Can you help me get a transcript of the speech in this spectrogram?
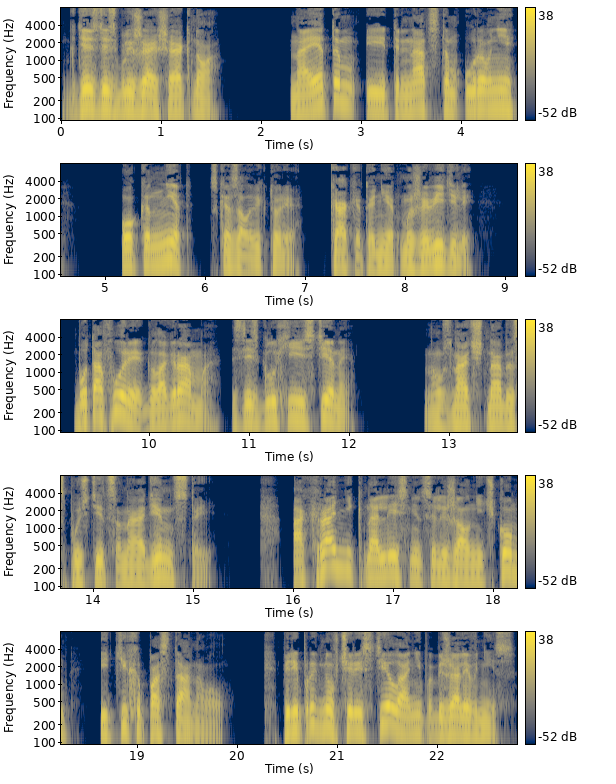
Где здесь ближайшее окно? На этом и тринадцатом уровне окон нет, сказала Виктория. Как это нет? Мы же видели. Бутафория, голограмма. Здесь глухие стены. Ну, значит, надо спуститься на одиннадцатый. Охранник на лестнице лежал ничком и тихо постановал. Перепрыгнув через тело, они побежали вниз.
